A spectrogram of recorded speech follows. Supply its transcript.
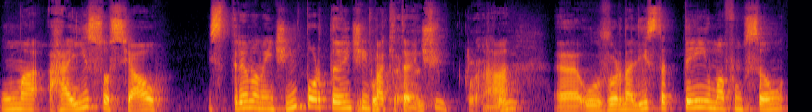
uma raiz social extremamente importante e impactante. Claro. Tá? É, o jornalista tem uma função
